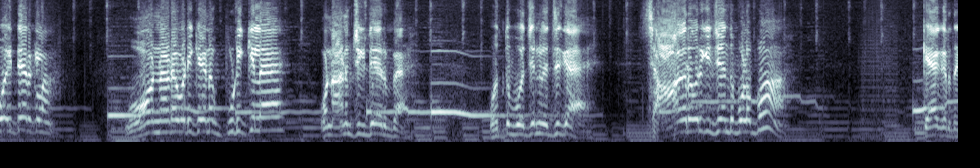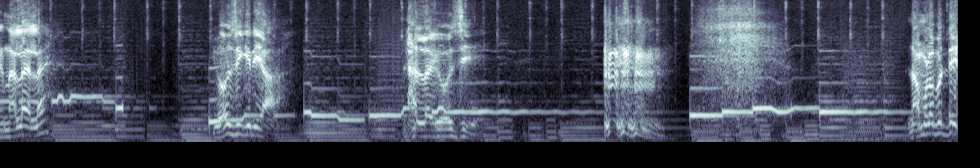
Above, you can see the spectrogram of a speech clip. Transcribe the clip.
போயிட்டே இருக்கலாம். உன் நடவடிக்கை எனக்கு பிடிக்கல உன்னை அனுப்பிச்சுக்கிட்டே இருப்பேன். ஒத்து போச்சுன்னு வச்சுக்க சாகர வரைக்கும் சேர்ந்து போலப்போம் கேக்குறதுக்கு நல்லா இல்ல? யோசிக்கிறியா? நல்லா யோசி. நம்மளை பத்தி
